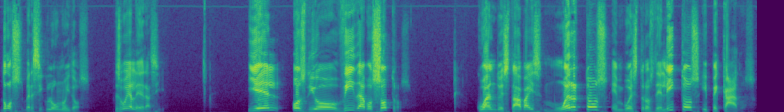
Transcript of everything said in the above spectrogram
2, versículo 1 y 2. Les voy a leer así. Y Él os dio vida a vosotros cuando estabais muertos en vuestros delitos y pecados,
